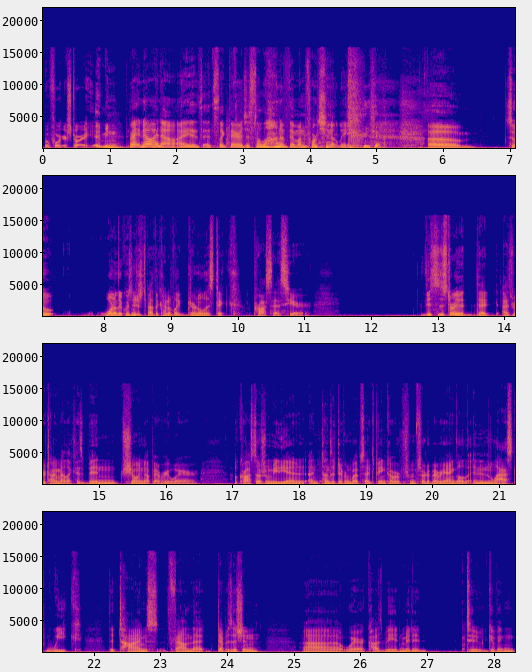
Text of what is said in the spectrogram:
before your story. I mean, Right. No, I know. I, it's, it's like there are just a lot of them, unfortunately. yeah. Um, so, one other question just about the kind of like journalistic process here. This is a story that, that, as we were talking about, like has been showing up everywhere across social media and, and tons of different websites being covered from sort of every angle. And then last week, the Times found that deposition uh, where Cosby admitted to giving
